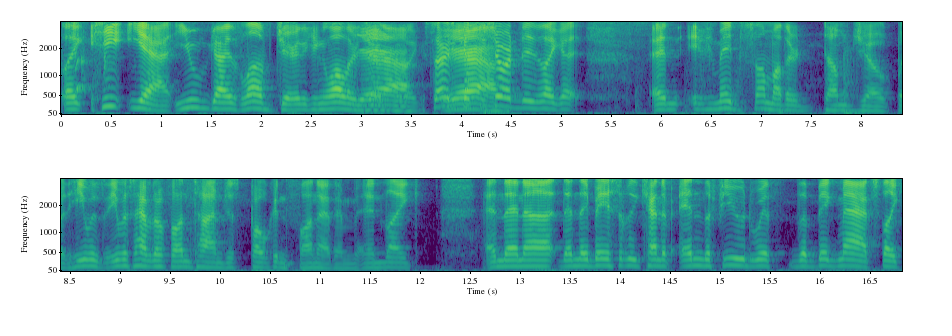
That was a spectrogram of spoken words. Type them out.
like he, yeah, you guys love Jerry the King Lawler jokes. Yeah. Like, sorry to cut you short. And he's like, uh, and he made some other dumb joke, but he was he was having a fun time just poking fun at him, and like, and then uh then they basically kind of end the feud with the big match. Like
